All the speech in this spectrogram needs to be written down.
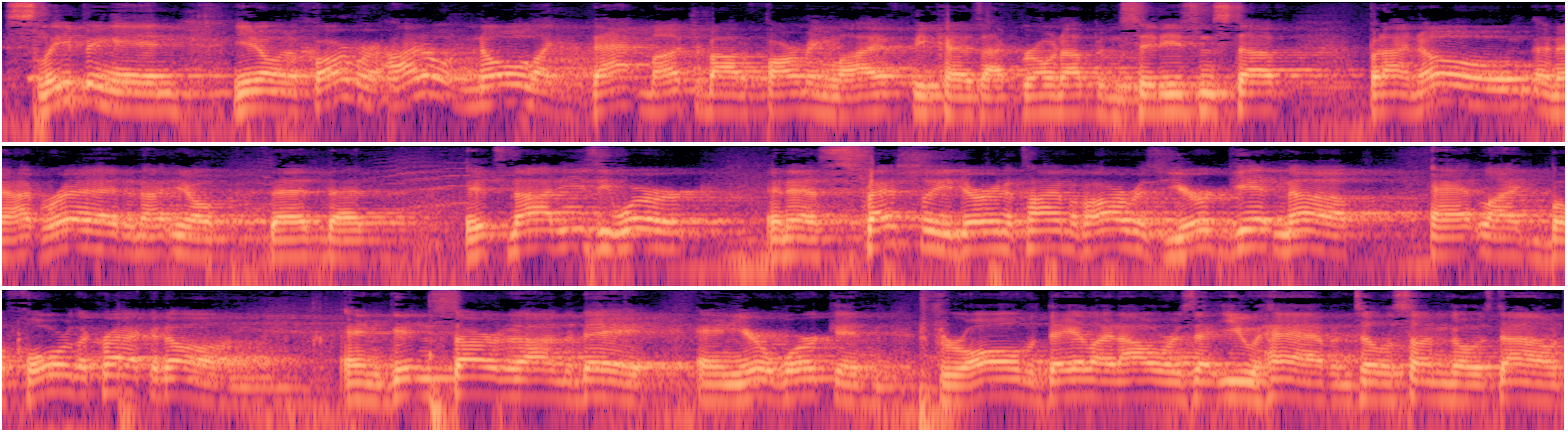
sleeping in. You know, a farmer, I don't know like that much about a farming life because I've grown up in cities and stuff, but I know and I've read and I, you know, that that it's not easy work, and especially during the time of harvest, you're getting up at like before the crack of dawn and getting started on the day and you're working through all the daylight hours that you have until the sun goes down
